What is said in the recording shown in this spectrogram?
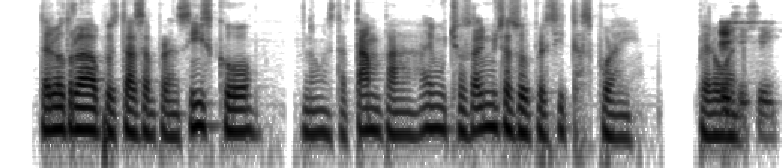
del otro lado pues está San Francisco, ¿no? Está Tampa, hay muchos, hay muchas sorpresitas por ahí. Pero Sí, bueno, sí, sí,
